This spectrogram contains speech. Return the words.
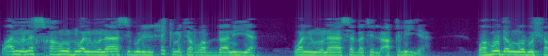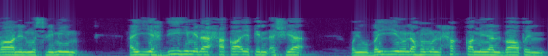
وأن نسخه هو المناسب للحكمة الربانية والمناسبة العقلية. وهدى وبشرى للمسلمين أن يهديهم إلى حقائق الأشياء ويبين لهم الحق من الباطل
